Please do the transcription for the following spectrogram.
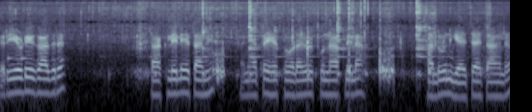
तर एवढे गाजरं टाकलेले आहेत आम्ही. आणि आता हे थोडा वेळ पुन्हा आपल्याला हलवून घ्यायचं आहे चांगलं.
